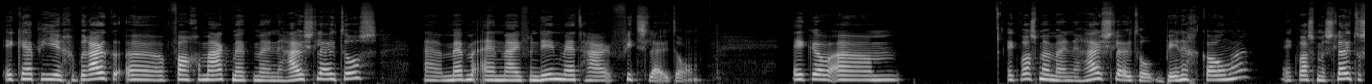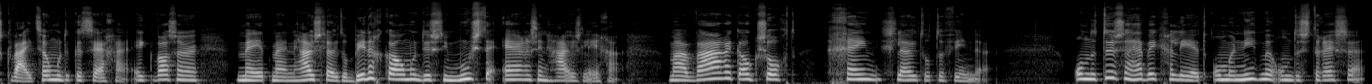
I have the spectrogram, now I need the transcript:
Ik heb hier gebruik van gemaakt met mijn huissleutels met me, en mijn vriendin met haar fietssleutel. Ik, um, ik was met mijn huissleutel binnengekomen. Ik was mijn sleutels kwijt, zo moet ik het zeggen. Ik was er met mijn huissleutel binnengekomen, dus die moesten ergens in huis liggen. Maar waar ik ook zocht, geen sleutel te vinden. Ondertussen heb ik geleerd om er niet meer om te stressen,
